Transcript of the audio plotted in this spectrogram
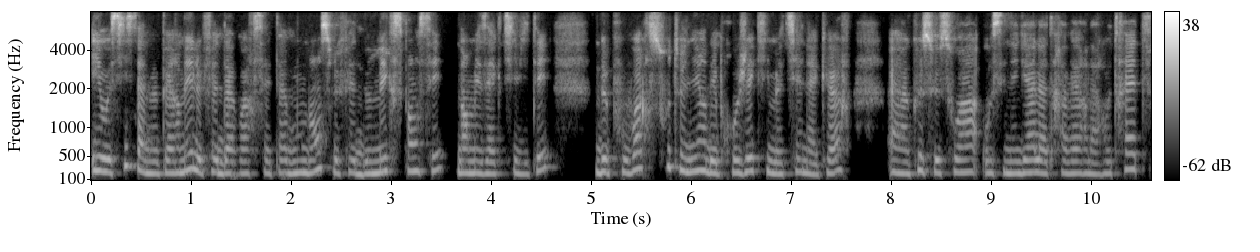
Et aussi, ça me permet, le fait d'avoir cette abondance, le fait de m'expanser dans mes activités, de pouvoir soutenir des projets qui me tiennent à cœur, euh, que ce soit au Sénégal à travers la retraite,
